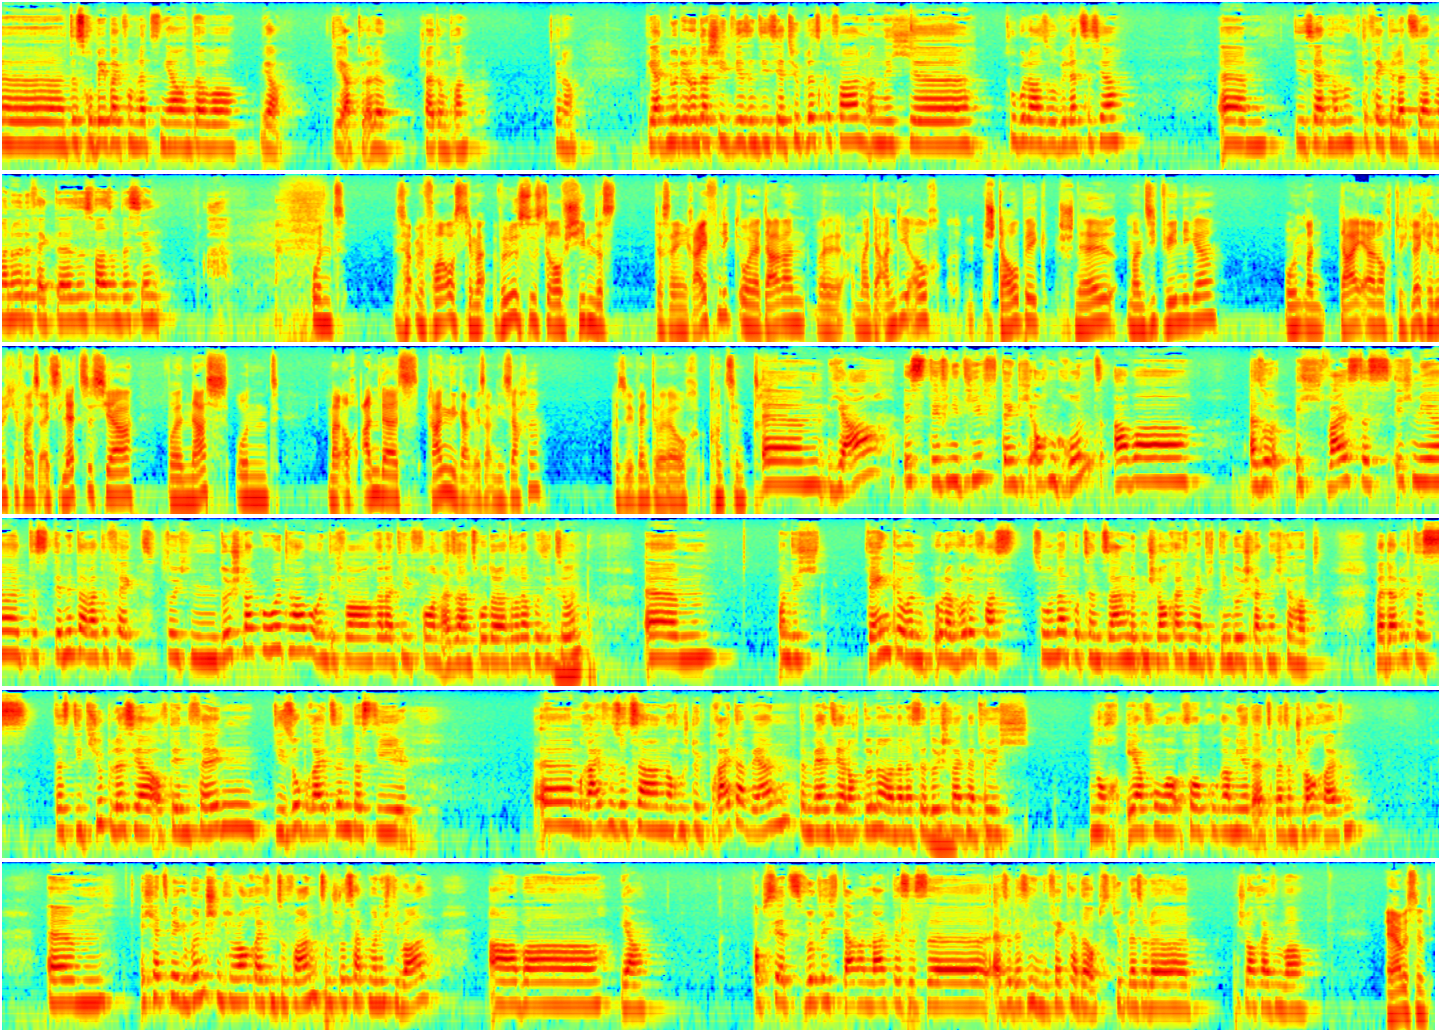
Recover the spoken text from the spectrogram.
äh, das Roubaix-Bike vom letzten Jahr und da war ja die aktuelle Schaltung dran. Genau. Wir hatten nur den Unterschied, wir sind dieses Jahr tubeless gefahren und nicht äh, tubular, so wie letztes Jahr. Ähm, dieses Jahr hatten wir fünf Defekte, letztes Jahr hatten wir null Defekte. Also es war so ein bisschen. Ah. Und das hatten wir vorhin auch das Thema, würdest du es darauf schieben, dass das an den Reifen liegt oder daran, weil meinte Andi auch, staubig, schnell, man sieht weniger? Und man da eher noch durch Löcher durchgefahren ist als letztes Jahr, voll nass und man auch anders rangegangen ist an die Sache? Also eventuell auch konzentriert? Ähm, ja, ist definitiv, denke ich, auch ein Grund, aber also ich weiß, dass ich mir das, den Hinterradeffekt durch einen Durchschlag geholt habe und ich war relativ vorn, also an zweiter oder dritter Position. Mhm. Ähm, und ich denke und oder würde fast zu 100% sagen, mit dem Schlauchreifen hätte ich den Durchschlag nicht gehabt. Weil dadurch, dass, dass die Tubeless ja auf den Felgen, die so breit sind, dass die ähm, Reifen sozusagen noch ein Stück breiter werden, dann werden sie ja noch dünner und dann ist der Durchschlag natürlich noch eher vor, vorprogrammiert als bei so einem Schlauchreifen. Ähm, ich hätte es mir gewünscht, einen Schlauchreifen zu fahren. Zum Schluss hatten wir nicht die Wahl. Aber ja, ob es jetzt wirklich daran lag, dass es, äh, also dass ich einen Defekt hatte, ob es Tubeless oder Schlauchreifen war. Ja, aber es sind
